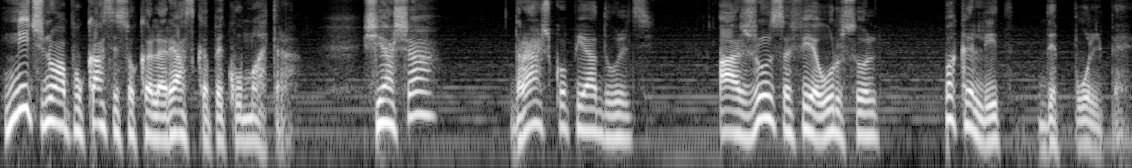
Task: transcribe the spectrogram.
nici nu apucase să o călărească pe cumătră. Și așa, dragi copii adulți, a ajuns să fie ursul păcălit de pulpe.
